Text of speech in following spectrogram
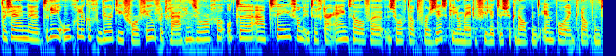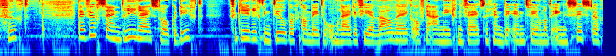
Er zijn uh, drie ongelukken gebeurd die voor veel vertraging zorgen. Op de A2 van Utrecht naar Eindhoven zorgt dat voor 6 kilometer file... tussen knooppunt Empel en knooppunt Vught. Bij Vught zijn drie rijstroken dicht. Verkeer richting Tilburg kan beter omrijden via Waalwijk... over de A59 en de N261.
